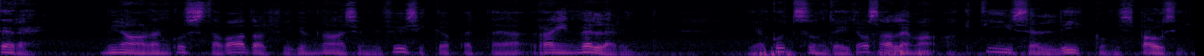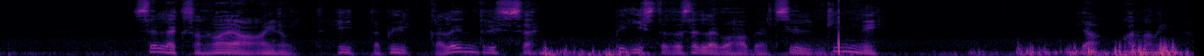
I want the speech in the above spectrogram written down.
tere, mina olen Gustav Adolfi gümnaasiumi füüsikaõpetaja Rain Vellerind ja kutsun teid osalema aktiivsel liikumispausil. selleks on vaja ainult heita pilk kalendrisse, pigistada selle koha pealt silm kinni ja anna minna.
